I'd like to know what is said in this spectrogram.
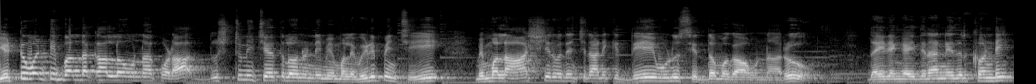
ఎటువంటి బంధకాల్లో ఉన్నా కూడా దుష్టుని చేతిలో నుండి మిమ్మల్ని విడిపించి మిమ్మల్ని ఆశీర్వదించడానికి దేవుడు సిద్ధముగా ఉన్నారు. ధైర్యంగా ఈ దినాన్ని ఎదుర్కోండి.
